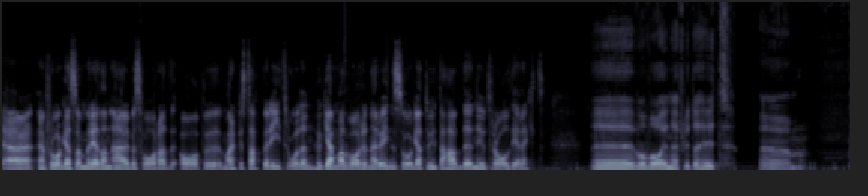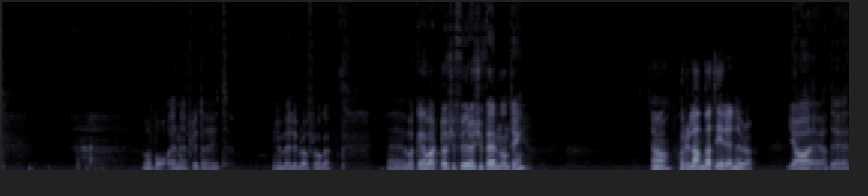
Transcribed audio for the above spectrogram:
en fråga som redan är besvarad av eh, Marcus Tapper i tråden. Hur gammal var du när du insåg att du inte hade neutral dialekt? Eh, vad var jag när jag flyttade hit? Ehm, vad var jag när jag flyttade hit? Det är en väldigt bra fråga. Eh, vad kan jag ha varit då? 24, 25 någonting? Ja, har du landat i det nu då? Ja, ja, det...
